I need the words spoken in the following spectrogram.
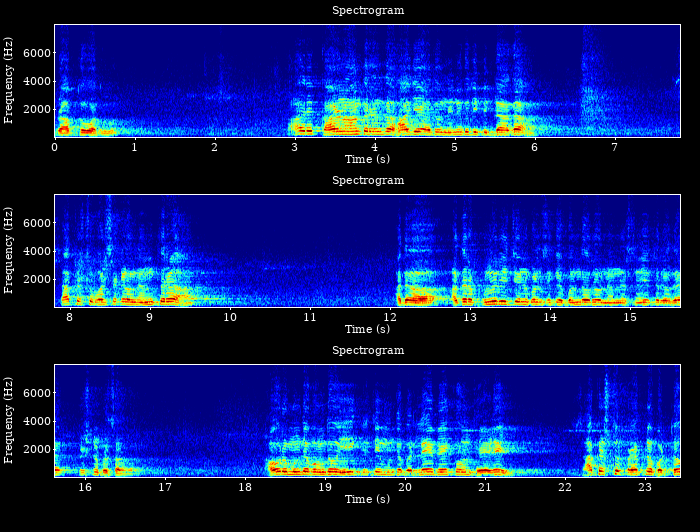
ಪ್ರಾಪ್ತವಾದವು. ಆದರೆ ಕಾರಣಾಂತರದಿಂದ ಹಾಗೆ ಅದು ನೆನೆಗುದಿ ಬಿದ್ದಾಗ ಸಾಕಷ್ಟು ವರ್ಷಗಳ ನಂತರ ಅದ, ಅದರ ಪುನರುಜ್ಜೀವನಗೊಳಿಸೋಕ್ಕೆ ಬಂದವರು ನನ್ನ ಸ್ನೇಹಿತರಾದ ಕೃಷ್ಣ ಪ್ರಸಾದ್ ಅವರು. ಅವರು ಮುಂದೆ ಬಂದು ಈ ಕೃತಿ ಮುಂದೆ ಬರಲೇಬೇಕು ಅಂತ ಹೇಳಿ ಸಾಕಷ್ಟು ಪ್ರಯತ್ನಪಟ್ಟು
